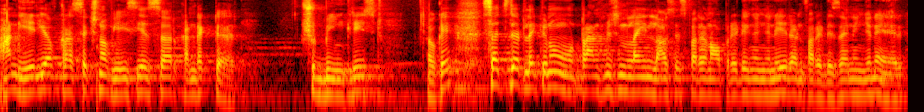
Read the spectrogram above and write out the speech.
And area of cross section of ACSR conductor should be increased okay? Such that like you know transmission line losses for an operating engineer and for a design engineer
